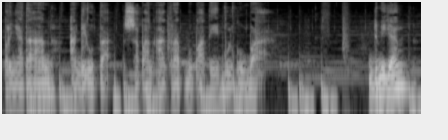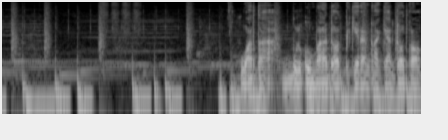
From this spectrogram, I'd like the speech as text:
pernyataan Andi Uta, Sapan Akrab Bupati Bulukumba. Demikian Warta Bulukumba.pikiranrakyat.com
